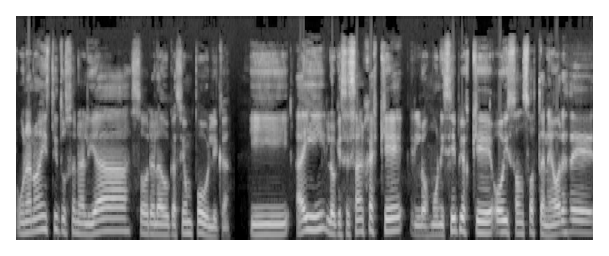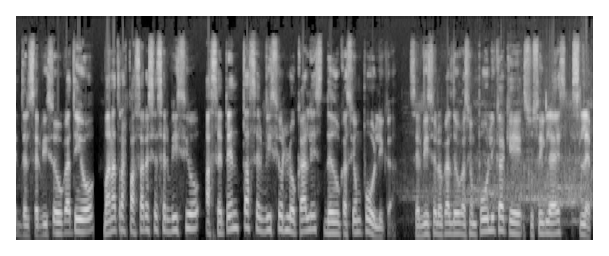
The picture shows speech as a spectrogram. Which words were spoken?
una nueva institucionalidad sobre la educación pública. Y ahí lo que se zanja es que los municipios que hoy son sostenedores del servicio educativo van a traspasar ese servicio a 70 servicios locales de educación pública. Servicio Local de Educación Pública, que su sigla es SLEP.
